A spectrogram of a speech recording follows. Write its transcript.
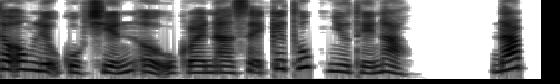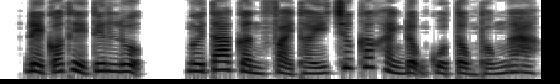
theo ông liệu cuộc chiến ở Ukraine sẽ kết thúc như thế nào? Đáp, để có thể tiên lượng, người ta cần phải thấy trước các hành động của Tổng thống Nga.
